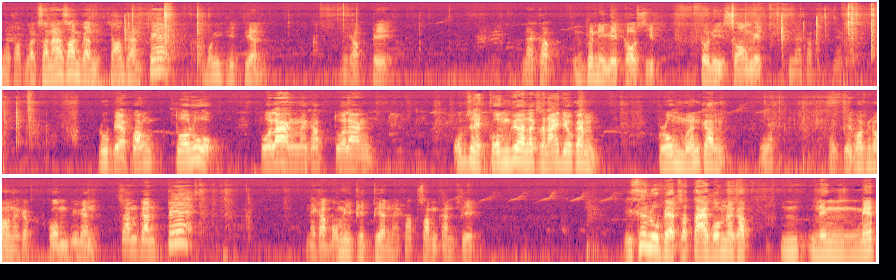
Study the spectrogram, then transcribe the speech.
นะครับลักษณะซ้ำกันซ้ำกันเป๊ะไม่มีผิดเปลี่ยนนะครับเป๊ะนะครับตัวนี้เม็ดเก้าสิบตัวนี้สองเม็ดนะครับรูปแบบของตัวลูกตัวล่างนะครับ ตัวล่าง ผมจะให้กลมเพื่อลักษณะเดียวกันกลมเหมือนกันเนี่ยสังเกตว่าพี่น้องนะครับกลมคือกันซ้ำกันเป๊ะนะครับผมมีผิดเปลี่ยนนะครับซ้ำกันเป๊ะนี่คือรูปแบบสไตล์ผมนะครับหนึ่งเม็ด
